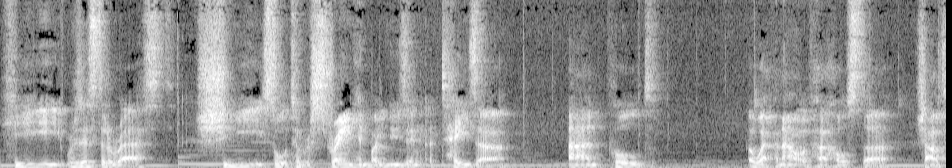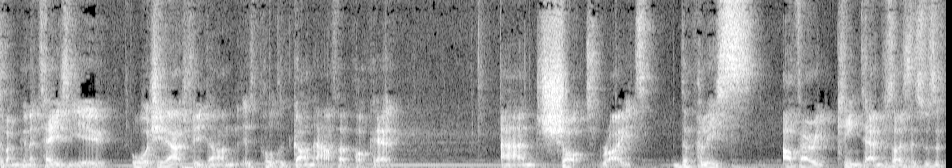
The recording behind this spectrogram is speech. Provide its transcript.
he resisted arrest. She sought to restrain him by using a taser and pulled a weapon out of her holster, shouted, I'm going to taser you. But what she'd actually done is pulled a gun out of her pocket and shot Wright. The police are very keen to emphasize this was a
